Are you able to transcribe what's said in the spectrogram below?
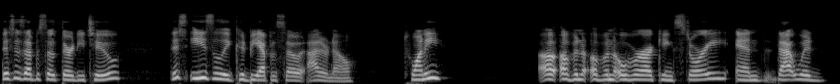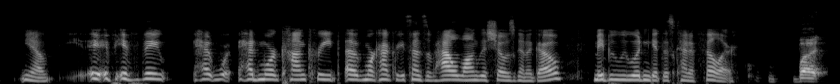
this is episode 32. This easily could be episode, I don't know, 20 uh, of an of an overarching story and that would, you know, if if they had had more concrete a more concrete sense of how long this show is going to go, maybe we wouldn't get this kind of filler. but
